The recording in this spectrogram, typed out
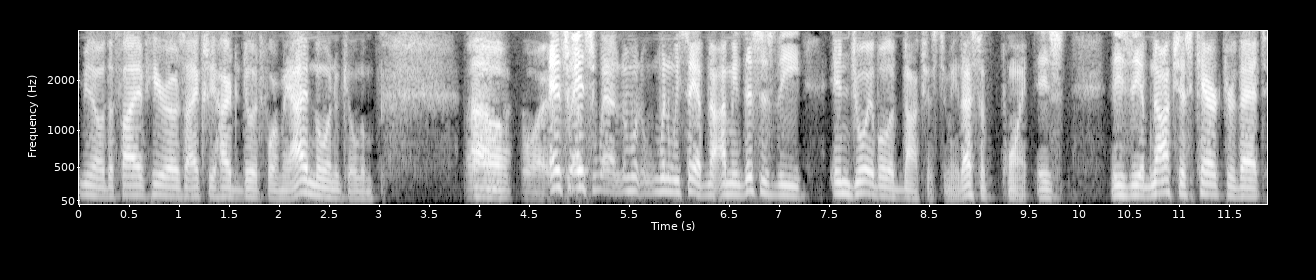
you know, the five heroes I actually hired to do it for me. I'm the one who killed them. Oh, boy. It's it's when when we say obnoxious. I mean, this is the enjoyable obnoxious to me. That's the point. Is he's the obnoxious character that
